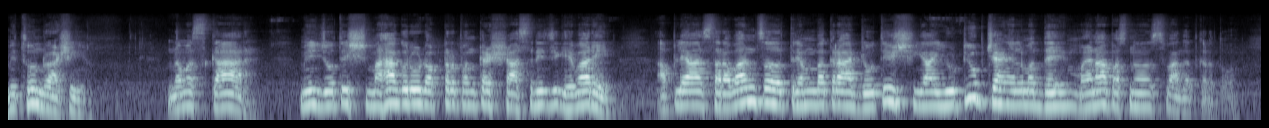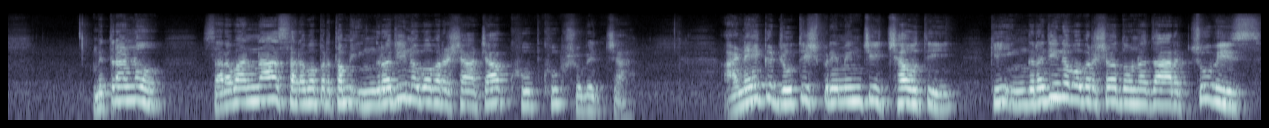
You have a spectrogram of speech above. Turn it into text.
मिथुन राशी नमस्कार. मी ज्योतिष महागुरू डॉक्टर पंकज शास्त्रीजी घेवारे आपल्या सर्वांचं त्र्यंबकराज ज्योतिष या यूट्यूब चॅनलमध्ये मनापासून स्वागत करतो. मित्रांनो सर्वांना सर्वप्रथम इंग्रजी नववर्षाच्या खूप खूप शुभेच्छा. अनेक ज्योतिषप्रेमींची इच्छा होती की इंग्रजी नववर्ष दोन हजार चोवीस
